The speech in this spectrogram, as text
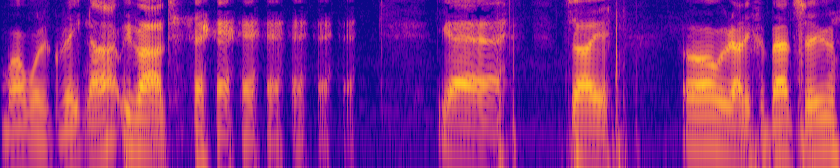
Well, what a great night we've had. yeah, you. Oh, we're ready for bed soon.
